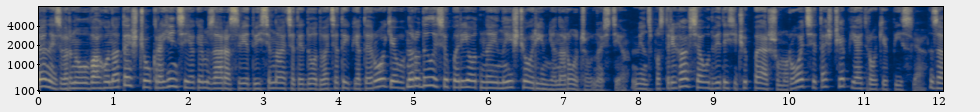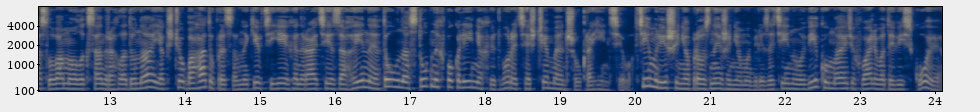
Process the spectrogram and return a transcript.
Вчений звернув увагу на те, що українці, яким зараз від 18 до 25 років, народились у період найнижчого рівня народжуваності. Він спостерігався у 2001 році та ще 5 років після. За словами Олександра Гладуна, якщо багато представників цієї генерації загине, то у наступних поколіннях відтвориться ще менше українців. Втім, рішення про зниження мобілізаційного віку мають ухвалювати військові,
